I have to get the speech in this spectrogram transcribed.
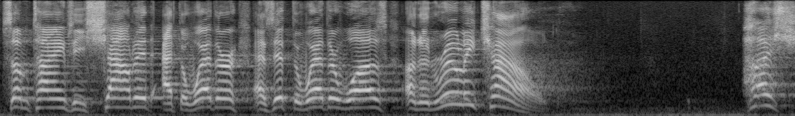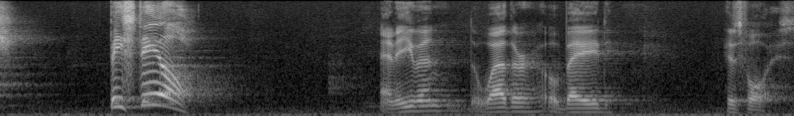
Sometimes he shouted at the weather as if the weather was an unruly child. Hush, be still. And even the weather obeyed his voice.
